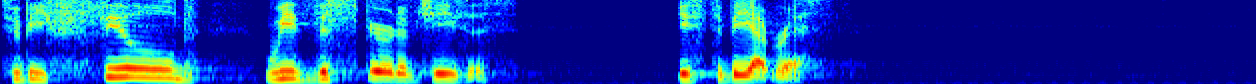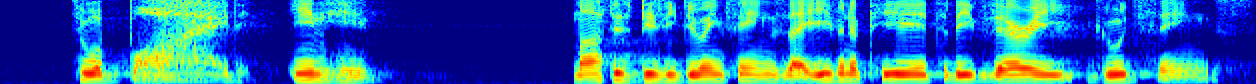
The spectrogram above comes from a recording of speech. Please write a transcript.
To be filled with the Spirit of Jesus is to be at rest, to abide in Him. Martha's busy doing things, they even appear to be very good things.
